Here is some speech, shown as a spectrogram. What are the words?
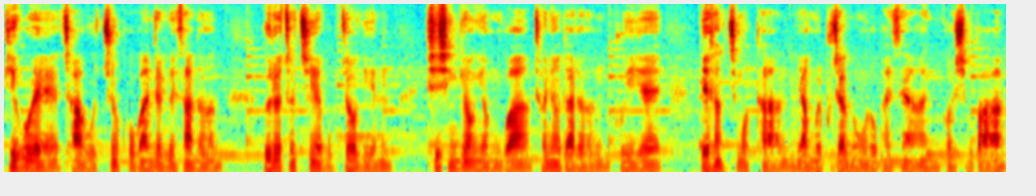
피고의 좌우측 고관절 괴사는 의료처치의 목적인 시신경염과 전혀 다른 부위에 예상치 못한 약물 부작용으로 발생한 것인 바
